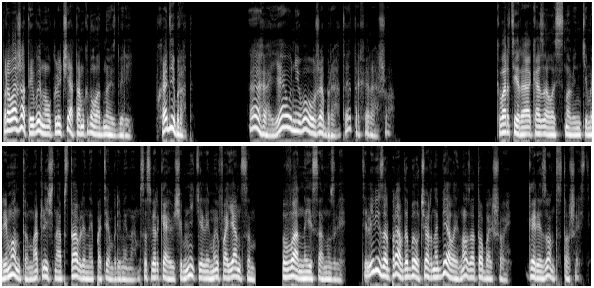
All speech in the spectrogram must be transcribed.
Провожатый вынул ключи, отомкнул одну из дверей. «Входи, брат». «Ага, я у него уже брат, это хорошо». Квартира оказалась с новеньким ремонтом, отлично обставленной по тем временам, со сверкающим никелем и фаянсом в ванной и санузле. Телевизор, правда, был черно-белый, но зато большой. Горизонт 106.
